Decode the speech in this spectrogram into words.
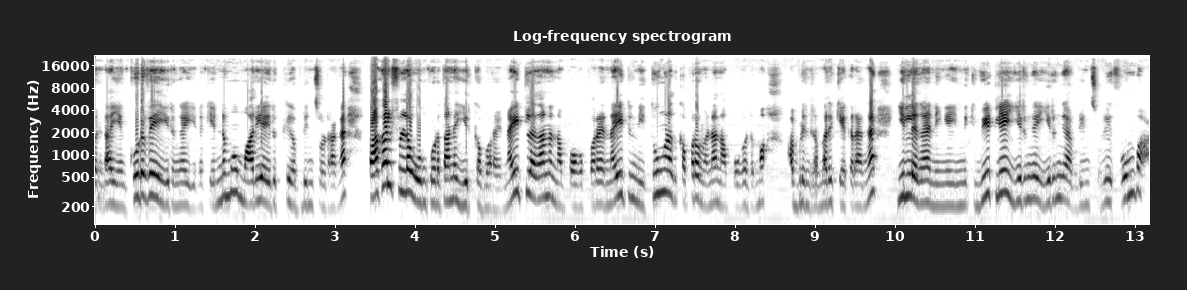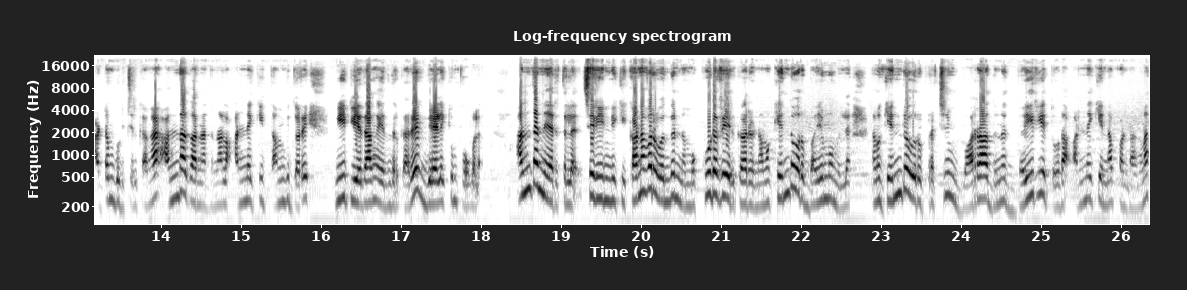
வேண்டாம் என் கூடவே இருங்க எனக்கு என்னமோ மாதிரியா இருக்கு அப்படின்னு சொல்றாங்க. பகல் ஃபுல்லா உன் கூட தானே இருக்க போறேன். நைட்ல தானே நான் போக போறேன். நைட்டு நீ தூங்கினதுக்கப்புறம் வேணா நான் போகட்டுமா? அப்படின்ற மாதிரி கேட்குறாங்க இல்லைங்க நீங்க இன்னைக்கு வீட்லேயே இருங்க இருங்க அப்படின்னு சொல்லி ரொம்ப அடம் பிடிச்சிருக்காங்க. அந்த காரணத்தினால அன்னைக்கு தம்பி துறை வீட்லயே தாங்க இருந்திருக்காரு. வேலைக்கும் போகல. அந்த நேரத்தில் சரி இன்னைக்கு கணவர் வந்து நம்ம கூடவே இருக்காரு நமக்கு எந்த ஒரு பயமும் இல்லை நமக்கு எந்த ஒரு பிரச்சனையும் வராதுன்னு தைரியத்தோட அன்னைக்கு என்ன பண்ணுறாங்கன்னா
